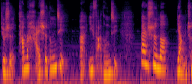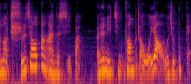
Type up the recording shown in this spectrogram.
就是他们还是登记啊，依法登记，但是呢，养成了迟交档案的习惯。反正你警方不找我要，我就不给。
